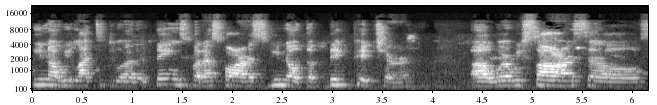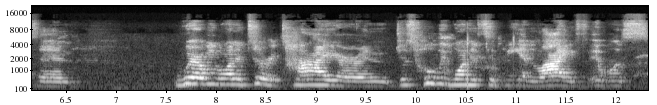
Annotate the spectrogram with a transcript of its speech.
you know we like to do other things but as far as you know the big picture uh, where we saw ourselves and where we wanted to retire and just who we wanted to be in life it was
